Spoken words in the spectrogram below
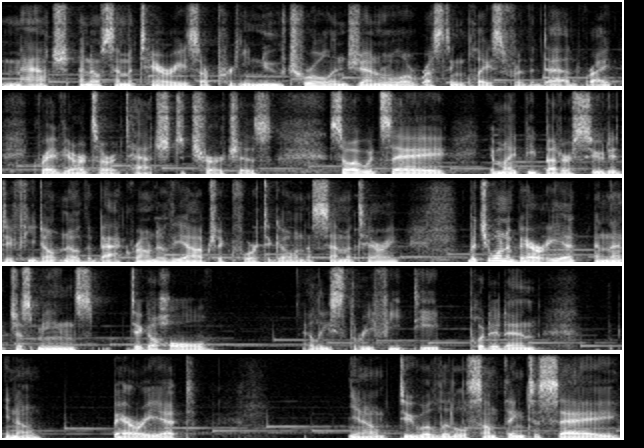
match. I know cemeteries are pretty neutral in general, a resting place for the dead, right? Graveyards are attached to churches. So I would say it might be better suited if you don't know the background of the object for it to go in a cemetery. But you want to bury it, and that just means dig a hole at least three feet deep, put it in, you know, bury it, you know, do a little something to say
